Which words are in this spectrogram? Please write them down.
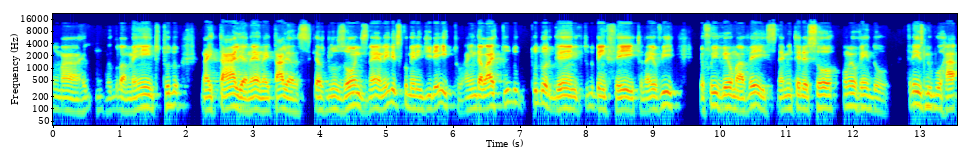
uma, um regulamento, tudo. Na Itália, né, na Itália, que é os blue zones, né, além deles comerem direito, ainda lá é tudo, tudo orgânico, tudo bem feito, né. Eu vi, eu fui ver uma vez, né, me interessou, como eu vendo 3 mil burra,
